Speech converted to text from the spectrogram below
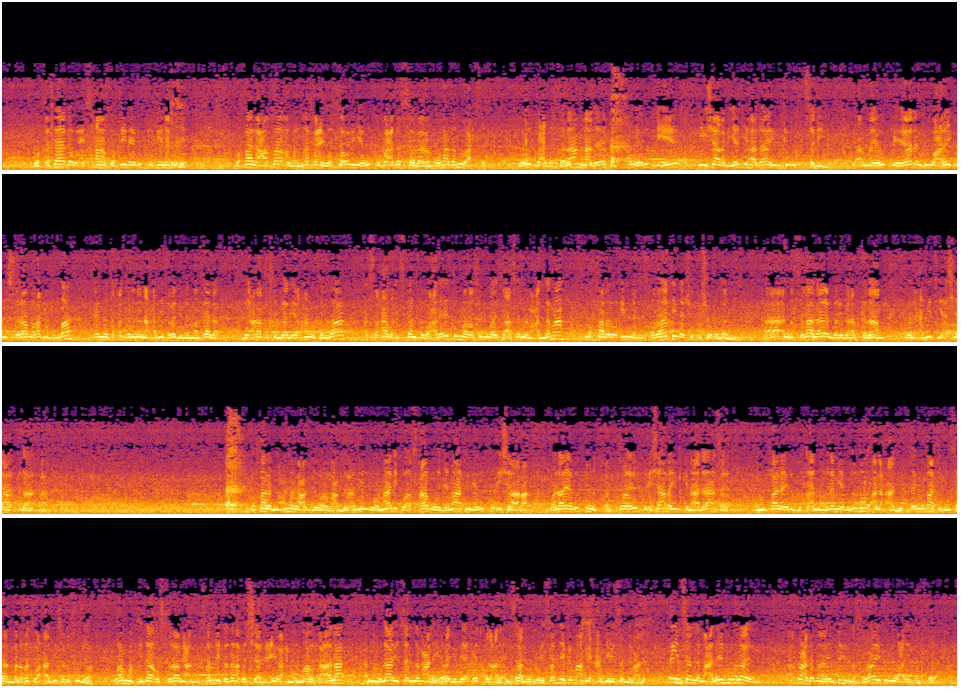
وقتاده وإسحاق وقيل يرد في نفسه وقال عطاء والنفع والثوري يرد بعد السلام وهذا هو أحسن يرد بعد السلام هذا أو يرد بإيه؟ بإشارة بيده هذا يمكن سبيل واما يرد بإيانا يقول عليكم السلام ورحمة الله فإنه تقدم لنا حديث رجل لما قال لعاقس قال يرحمك الله الصحابة استنكروا عليه ثم رسول الله صلى الله عليه وسلم علمه وقال له إن في الصلاة لشغلا ها أن الصلاة لا ينبغي لها الكلام والحديث في أشياء لا. وقال ابن عمر وعبد وعبد العزيز ومالك وأصحابه وجماعة يرد إشارة ولا يرد نطقا. ويرد إشارة يمكن هذا ومن قال يرد كأنه لم يبلغه الاحاديث لأنه ما في إنسان بلغته أحاديث رسول الله. وأما ابتداء السلام على المصلي فذهب الشافعي رحمه الله تعالى أنه لا يسلم عليه. رجل يدخل على إنسان وهو يصلي فما في حاجة يسلم عليه. فإن سلم عليه ولا يرد. بعد ما ينتهي من الصلاة يقول له عليكم السلام.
